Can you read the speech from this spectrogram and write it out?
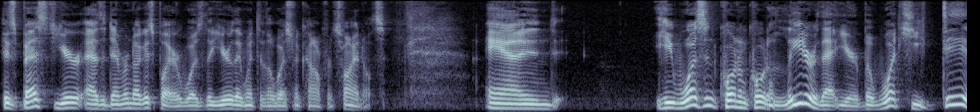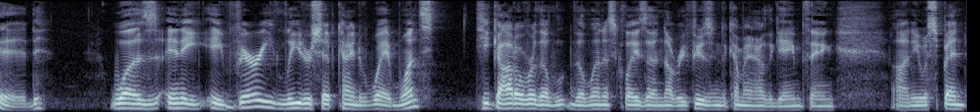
his best year as a Denver Nuggets player was the year they went to the Western Conference Finals, and he wasn't quote unquote a leader that year, but what he did was in a, a very leadership kind of way. Once he got over the the Linas Kleiza not refusing to come out of the game thing, uh, and he was spent,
